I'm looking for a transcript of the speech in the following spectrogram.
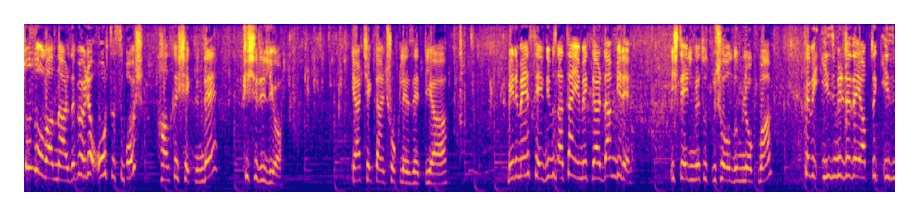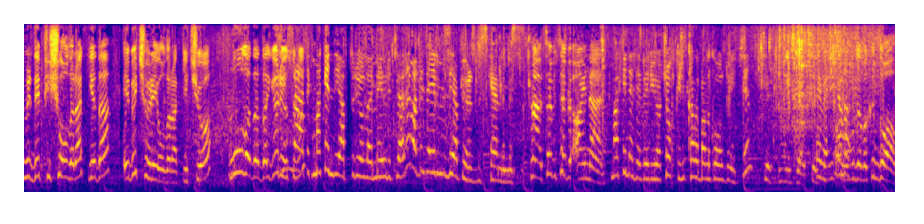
tuzlu olanlar da böyle ortası boş halka şeklinde pişiriliyor. Gerçekten çok lezzetli ya. Benim en sevdiğim zaten yemeklerden biri. İşte elimde tutmuş olduğum lokma. Tabii İzmir'de de yaptık. İzmir'de pişi olarak ya da ebe çöreği olarak geçiyor. Muğla'da da Şimdi görüyorsunuz. artık makinede yaptırıyorlar mevlütler ama biz evimizde yapıyoruz biz kendimiz. Ha tabii tabii aynen. Makine de veriyor çok kişi kalabalık olduğu için. Kesinlikle. kesinlikle. Evet, Ama ama- burada bakın doğal.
